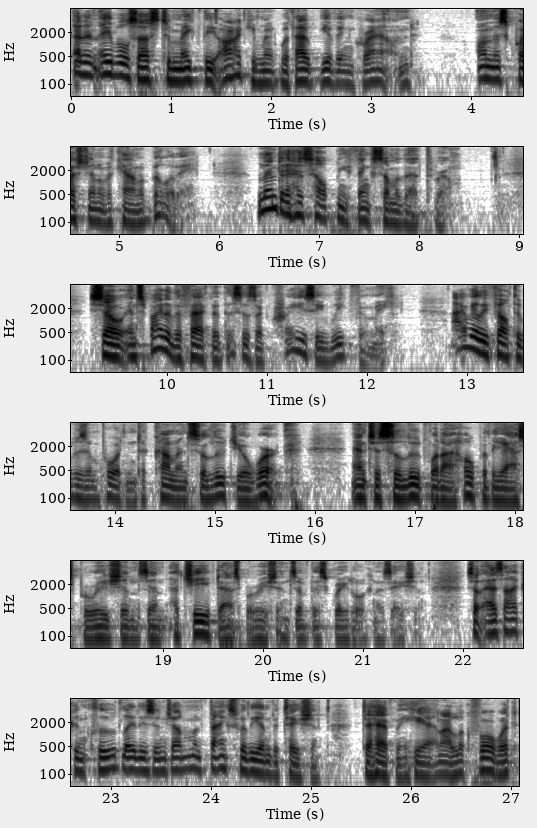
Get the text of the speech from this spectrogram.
that enables us to make the argument without giving ground on this question of accountability. Linda has helped me think some of that through. So in spite of the fact that this is a crazy week for me, I really felt it was important to come and salute your work and to salute what I hope are the aspirations and achieved aspirations of this great organization. So as I conclude, ladies and gentlemen, thanks for the invitation to have me here, and I look forward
